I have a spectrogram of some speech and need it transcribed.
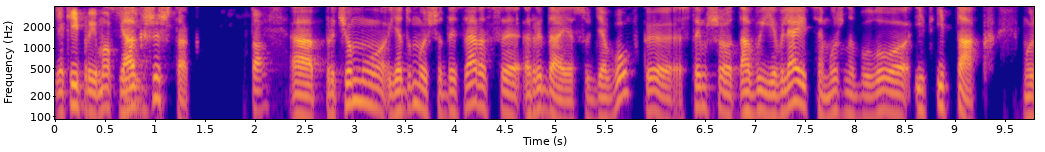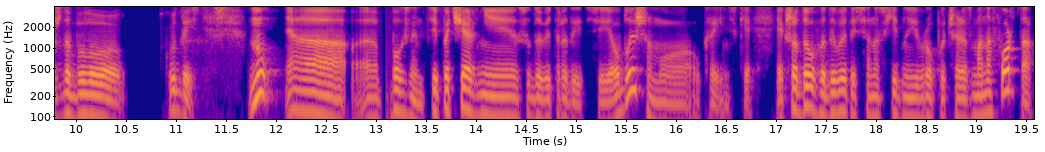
який приймав Як же ж так? Так. А, причому я думаю, що десь зараз е, ридає суддя Вовк е, з тим, що та виявляється, можна було і, і так, можна було кудись. Ну, а, Бог з ним, ці печерні судові традиції облишимо українські. Якщо довго дивитися на Східну Європу через Манафорта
